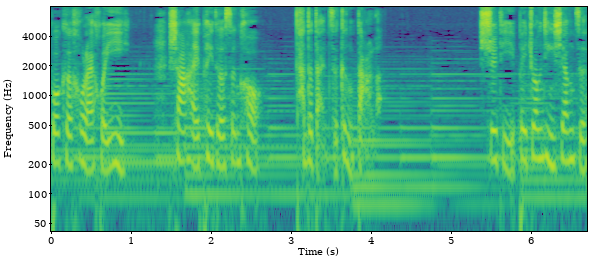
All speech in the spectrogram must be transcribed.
波克后来回忆，杀害佩特森后，他的胆子更大了。尸体被装进箱子，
